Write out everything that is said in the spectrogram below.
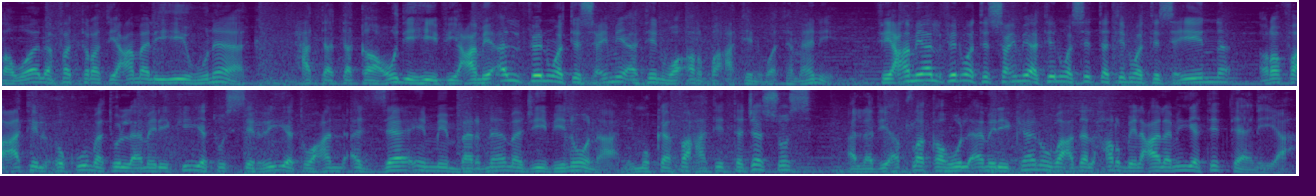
طوال فترة عمله هناك حتى تقاعده في عام 1984 في عام 1996 رفعت الحكومة الأمريكية السرية عن أجزاء من برنامج فينونا لمكافحة التجسس الذي أطلقه الأمريكان بعد الحرب العالمية الثانية.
